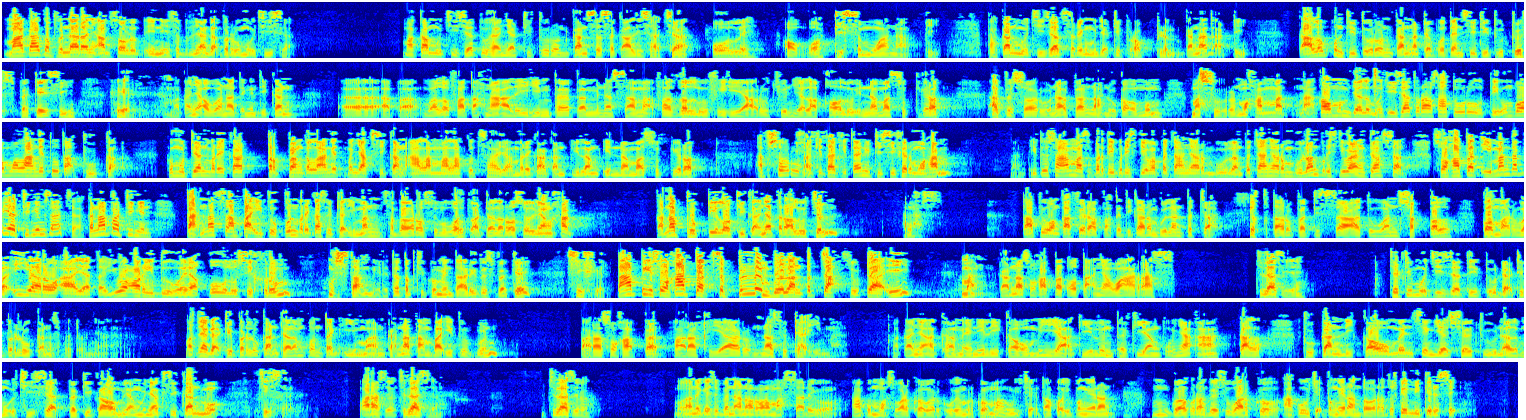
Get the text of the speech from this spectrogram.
Maka kebenaran yang absolut ini sebetulnya enggak perlu mukjizat. Maka mukjizat itu hanya diturunkan sesekali saja oleh Allah di semua nabi. Bahkan mukjizat sering menjadi problem. Karena tadi kalaupun diturunkan ada potensi dituduh sebagai sihir. Makanya Allah nanti ngendikan uh, apa walau fatahna alaihim babam minas sama fadhallu fihi arujun ya laqalu innama sukirat absaruna bal nahnu qaumum masurun. Muhammad nak kaum jaluk mujizat ora usah turuti. Umpama langit itu tak buka. Kemudian mereka terbang ke langit menyaksikan alam malakut saya. Mereka akan bilang innama sukirat absaruna kita-kita ini disihir Muhammad itu sama seperti peristiwa pecahnya rembulan. Pecahnya rembulan peristiwa yang dahsyat. Sahabat iman tapi ya dingin saja. Kenapa dingin? Karena sampai itu pun mereka sudah iman bahwa Rasulullah itu adalah Rasul yang hak. Karena bukti logikanya terlalu jelas. Tapi wong kafir apa ketika rembulan pecah? Iqtarubatis sa'atu wan syaqqal qamar wa iya ra ayata yu'ridu wa yaqulu sikhrum mustamir. Tetap dikomentari itu sebagai sihir. Tapi sahabat sebelum bulan pecah sudah i man. Karena sahabat otaknya waras. Jelas ya? Jadi mukjizat itu tidak diperlukan sebetulnya. Maksudnya nggak diperlukan dalam konteks iman. Karena tanpa itu pun para sahabat, para khiyarun nas sudah iman. Makanya agama ini likaumi yakilun bagi yang punya akal. Bukan likaumin sing yasyadunal mukjizat. Bagi kaum yang menyaksikan mukjizat. Waras ya, jelas ya. Jelas ya. Mulane ke sebenarnya ana masar iku aku mau swarga war kowe mergo mau ijek takoki pangeran. Munggo aku ora gawe swarga, aku ijek pangeran ta ora. Terus kowe mikir sik.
